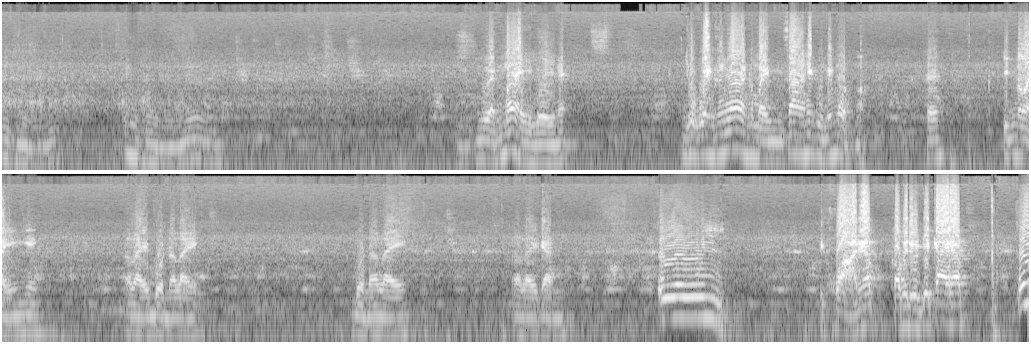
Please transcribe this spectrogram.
อื้อหืออื้อหือ เหมือนใหม่เลยนะ ยกเว้นข้างล่างทำไมมึงสร้างให้กูไม่หมดวะฮะอีกหน่อยเองอะไรบ่นอะไรบ่นอะไร อะไรกันโอ้ยไปขวาครับเข้าไปดูใกล้ๆครับโอ้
